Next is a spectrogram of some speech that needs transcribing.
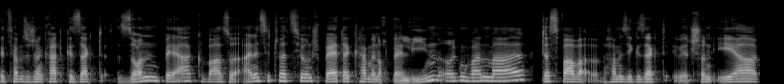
Jetzt haben Sie schon gerade gesagt, Sonnenberg war so eine Situation. Später kam ja noch Berlin irgendwann mal. Das war, haben Sie gesagt, jetzt schon eher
